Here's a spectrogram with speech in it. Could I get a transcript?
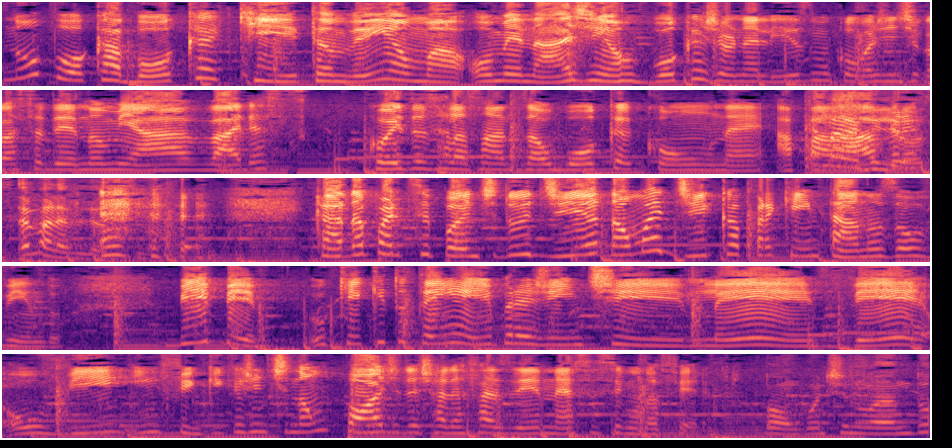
No Boca a Boca, que também é uma homenagem ao Boca Jornalismo, como a gente gosta de nomear várias coisas relacionadas ao Boca com né, a palavra. É maravilhoso, é maravilhoso. Cada participante do dia dá uma dica para quem está nos ouvindo. Bibi, o que que tu tem aí pra gente ler, ver, ouvir, enfim, o que que a gente não pode deixar de fazer nessa segunda-feira? Bom, continuando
